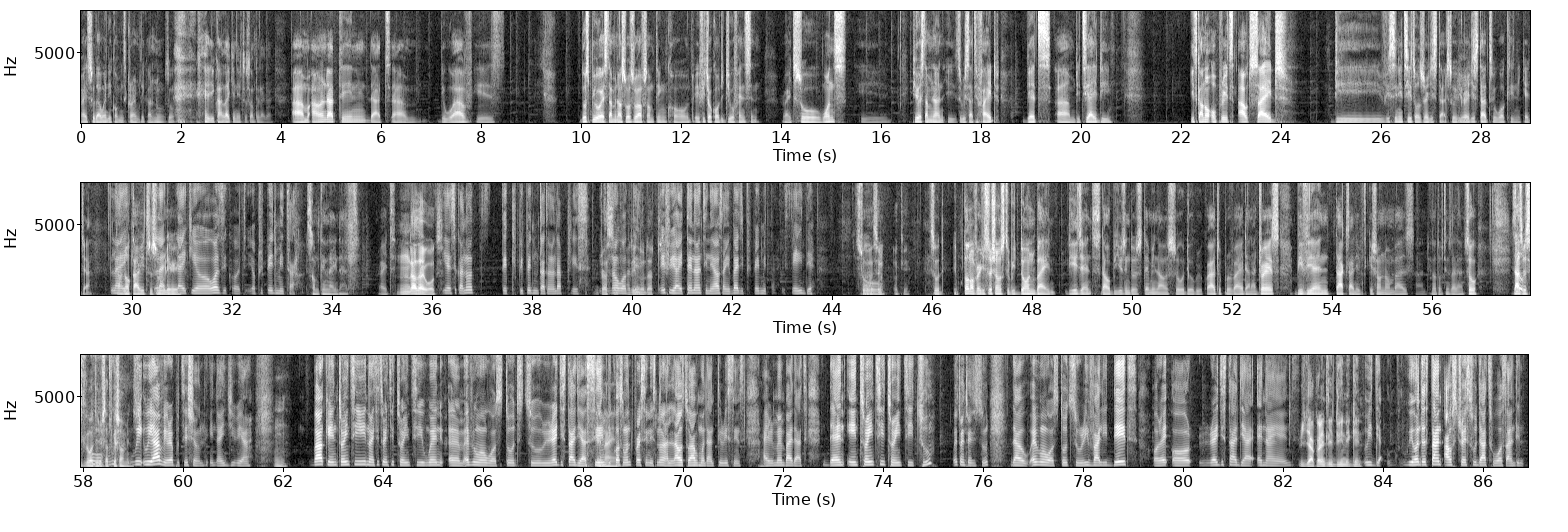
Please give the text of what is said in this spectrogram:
right? So that when they commit crime, they can know. So you can liken it to something like that. Um, another thing that um, they will have is those POS terminals also have something called a feature called geofencing, right? So once a POS terminal is recertified, gets um, the TID, it cannot operate outside the vicinity it was registered. So if you Mhm. registered to work in Ikeja, like cannot carry to like, Surulere, like your what's it called your prepaid meter something like that, right? Mm, that's how it works. yes you cannot take prepaid meter to another place Interesting. not work I didn't there. know that. if you are a tenant in a house and you buy the prepaid meter it's staying there So, Uh, so okay. so a ton of registrations to be done by the agents that will be using those terminals. So they will be required to provide an address, BVN, tax identification numbers, and a lot of things like that. So that's So, basically what the w- certification means. We we have a reputation in Nigeria. Mhm. Back in 2019, 2020, when um, everyone was told to register their SIM NIN. because one person is not allowed to have more than three SIMs. I Mm. remember that. Then in 2022, or 2022, that everyone was told to revalidate or re- or register their NINs. Which they are currently doing again. Their, we understand how stressful that was and the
